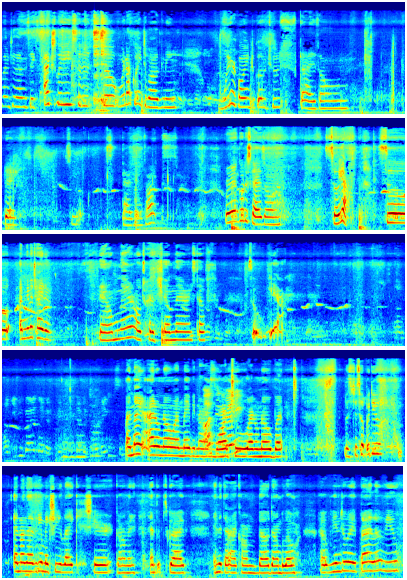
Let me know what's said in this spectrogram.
Slime 2006. Actually, so, so we're not going to bargaining. We're going to go to Sky Zone today. See, look, Sky Zone socks. We're gonna go to Sky Zone. So yeah, so I'm gonna try to film there. I'll try to film there and stuff. So yeah. I might, I don't know, I maybe not Austin, want ready? to, I don't know, but let's just hope I do. And on that video, make sure you like, share, comment, and subscribe. And hit that icon bell down below. I hope you enjoy. Bye, love you.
